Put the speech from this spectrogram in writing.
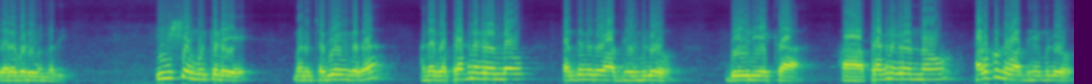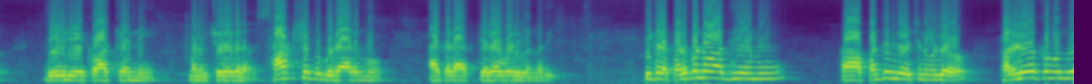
తెరబడి ఉన్నది. ఈ విషయం ఇక్కడే మనం చదివాము కదా? అనగా ప్రకటన గ్రంథం పంతొమ్మిదవ అధ్యాయంలో దేవుని యొక్క ప్రకటన గ్రంథం పదకొండవ అధ్యాయంలో దేవుని యొక్క వాక్యాన్ని మనం చూడగలం. సాక్ష్యపు గుడారము అక్కడ తెరవబడి ఉన్నది. ఇక్కడ పదకొండవ అధ్యాయము పంతొమ్మిది పంతొమ్మిదవ వచనంలో పరలోకముందు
